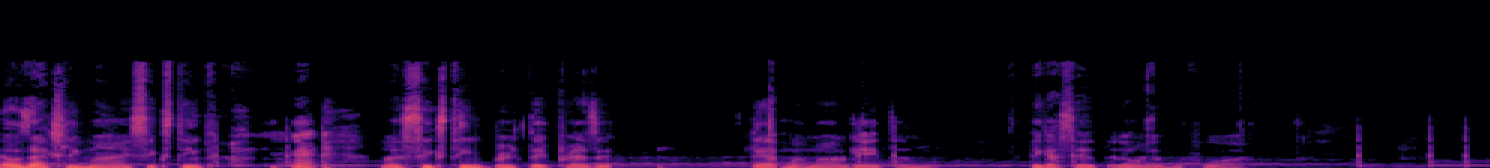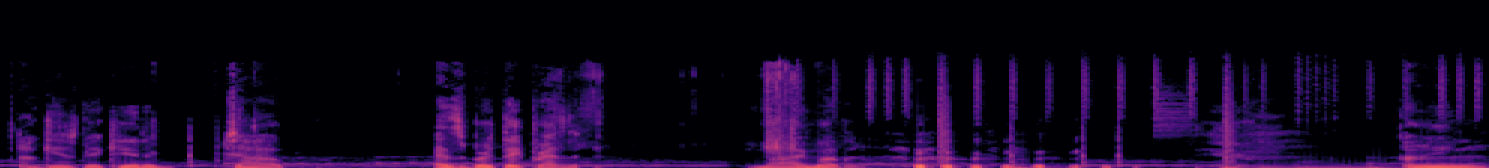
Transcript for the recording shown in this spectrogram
That was actually my 16th my 16th birthday present that my mom gave to me. I think I said that on here before. Who gives their kid a job as a birthday present? My mother. I mean,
